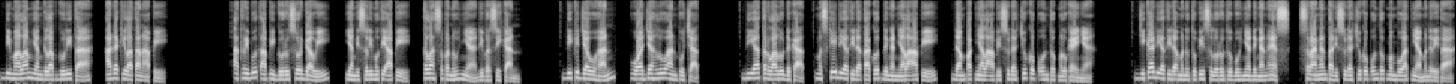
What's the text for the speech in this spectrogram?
Di malam yang gelap gulita, ada kilatan api. Atribut api guru surgawi, yang diselimuti api, telah sepenuhnya dibersihkan. Di kejauhan, wajah Luan pucat. Dia terlalu dekat. Meski dia tidak takut dengan nyala api, dampak nyala api sudah cukup untuk melukainya. Jika dia tidak menutupi seluruh tubuhnya dengan es, serangan tadi sudah cukup untuk membuatnya menderita.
